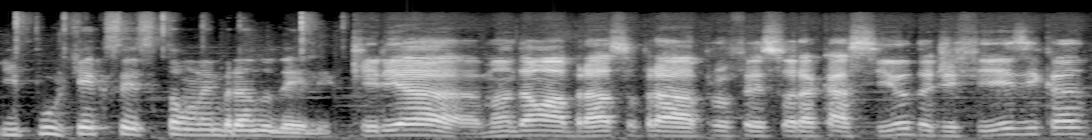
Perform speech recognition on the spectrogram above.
E por que, que vocês estão lembrando dele? Queria mandar um abraço para a professora Cacilda, de Física.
